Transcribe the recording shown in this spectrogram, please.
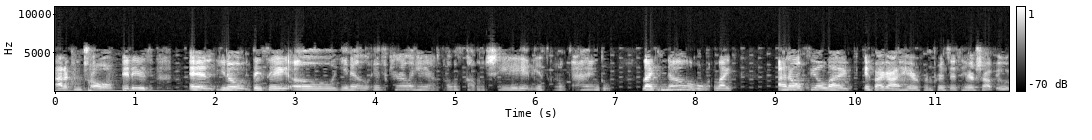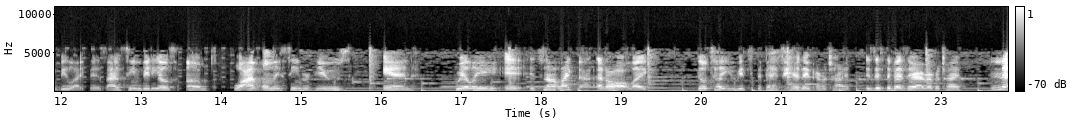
out of control. It is. And, you know, they say, oh, you know, it's curly hair, so it's gonna shed, it's gonna tangle. Like, no. Like, I don't feel like if I got hair from Princess Hair Shop, it would be like this. I've seen videos, um, well, I've only seen reviews, and really, it, it's not like that at all. Like, they'll tell you it's the best hair they've ever tried. Is this the best hair I've ever tried? No.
